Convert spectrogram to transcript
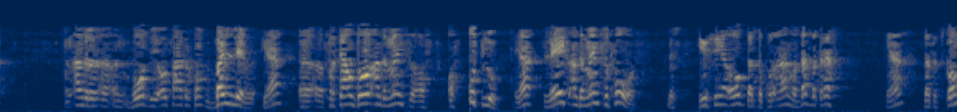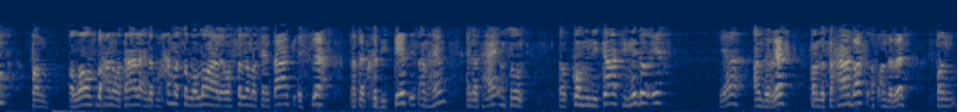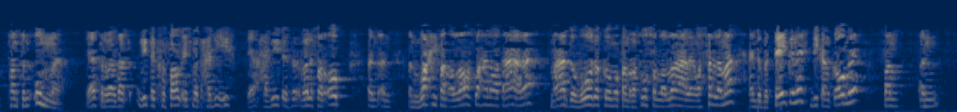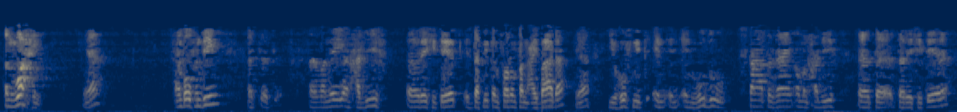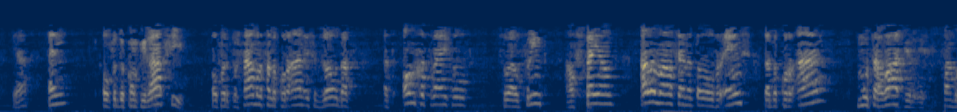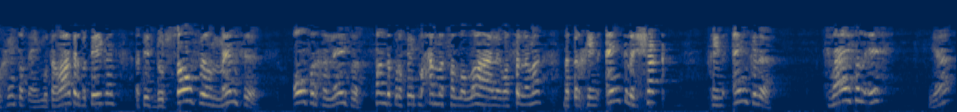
een andere een woord die ook vaker komt, balil. Ja? Uh, uh, vertel door aan de mensen. Of, of utlu. Ja? Lees aan de mensen voor. Dus hier zie je ook dat de Koran wat dat betreft, ja, dat het komt van Allah subhanahu wa ta'ala en dat Mohammed sallallahu alayhi wa sallam zijn taak is slechts dat het gedicteerd is aan hem en dat hij een soort uh, communicatiemiddel is ja, aan de rest van de sahabas of aan de rest van, van zijn umma. Ja, terwijl dat niet het geval is met hadith. Ja, hadith is weliswaar ook een, een, een wahi van Allah subhanahu wa ta'ala. Maar de woorden komen van Rasul sallallahu alayhi wa sallam. En de betekenis die kan komen van een, een wahi. Ja? En bovendien, het, het, uh, wanneer je een hadith uh, reciteert, is dat niet een vorm van ibadah. Ja? Je hoeft niet in, in, in wudu staat te zijn om een hadith uh, te, te reciteren. Ja? En over de compilatie, over het verzamelen van de Koran is het zo dat het ongetwijfeld, zowel vriend als vijand, allemaal zijn het erover eens dat de Koran mutawatir is. Van begin tot eind. Mutawatir betekent, het is door zoveel mensen overgeleverd van de profeet Mohammed sallallahu alayhi wa sallam, dat er geen enkele shak, geen enkele twijfel is, ja,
